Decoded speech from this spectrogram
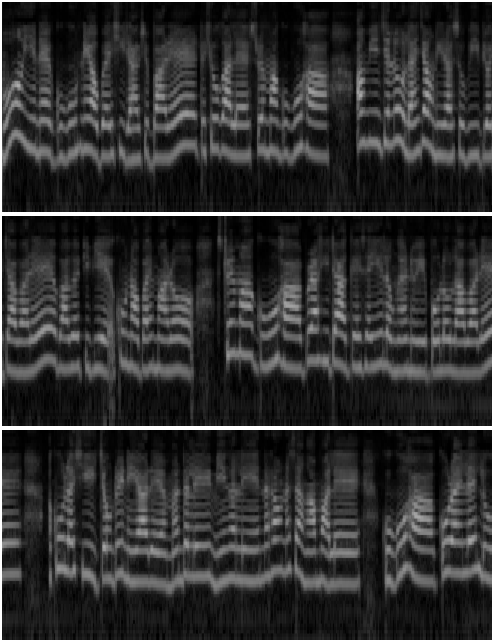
မိုးအောင်ရင်နဲ့ဂူဂူနှစ်ယောက်ပဲရှိတာဖြစ်ပါတယ်တချို့ကလည်းစထရမာဂူဂူဟာအောင်မြင်ခြင်းလို့လမ်းကြောင်နေတာဆိုပြီးပြောကြပါတယ်ဘာပဲဖြစ်ဖြစ်အခုနောက်ပိုင်းမှာတော့စထရမာဂူဂူဟာပရဟိတကယ်ဆယ်ရေးလုပ်ငန်းတွေပို့လုပ်လာပါတယ်အခုလက်ရှိကြုံတွေ့နေရတဲ့မန္တလေးမြင်းကလင်2025မှာလဲဂူဂူဟာကိုယ်တိုင်လဲလှူ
